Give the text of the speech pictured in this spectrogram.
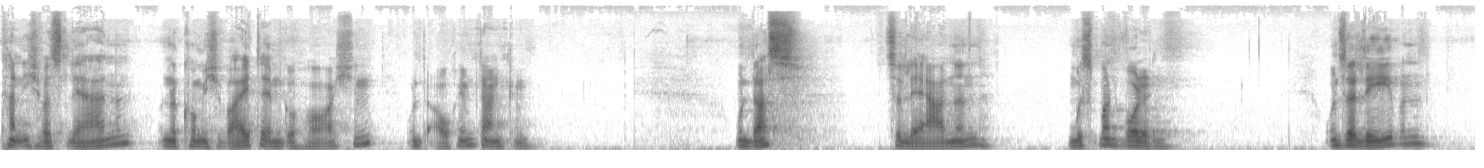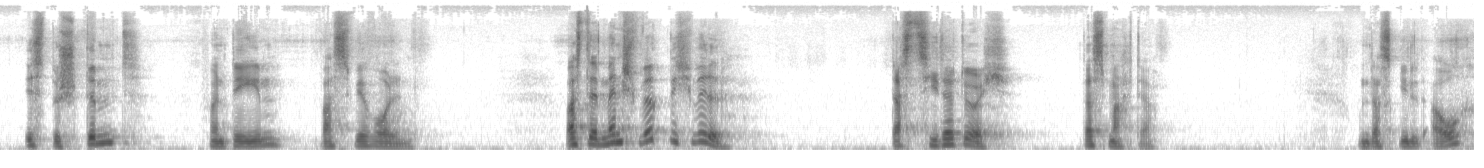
kann ich was lernen und dann komme ich weiter im Gehorchen und auch im Danken. Und das zu lernen, muss man wollen. Unser Leben ist bestimmt von dem, was wir wollen. Was der Mensch wirklich will, das zieht er durch. Das macht er. Und das gilt auch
